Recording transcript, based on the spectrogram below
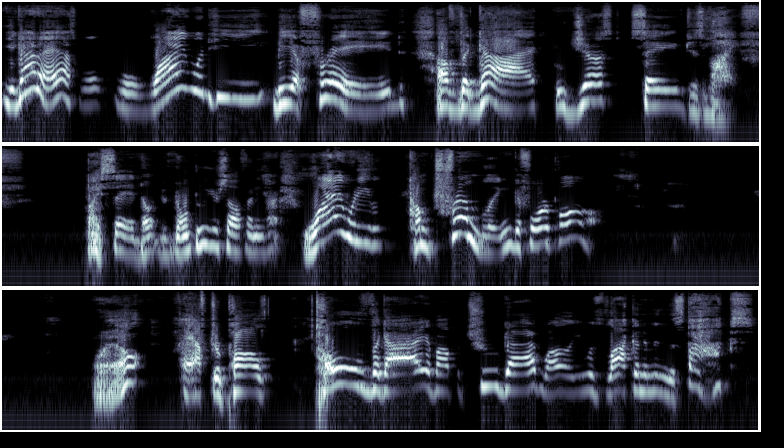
you gotta ask, well, well, why would he be afraid of the guy who just saved his life? By saying, don't, don't do yourself any harm. Why would he come trembling before Paul? Well, after Paul told the guy about the true God while he was locking him in the stocks,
